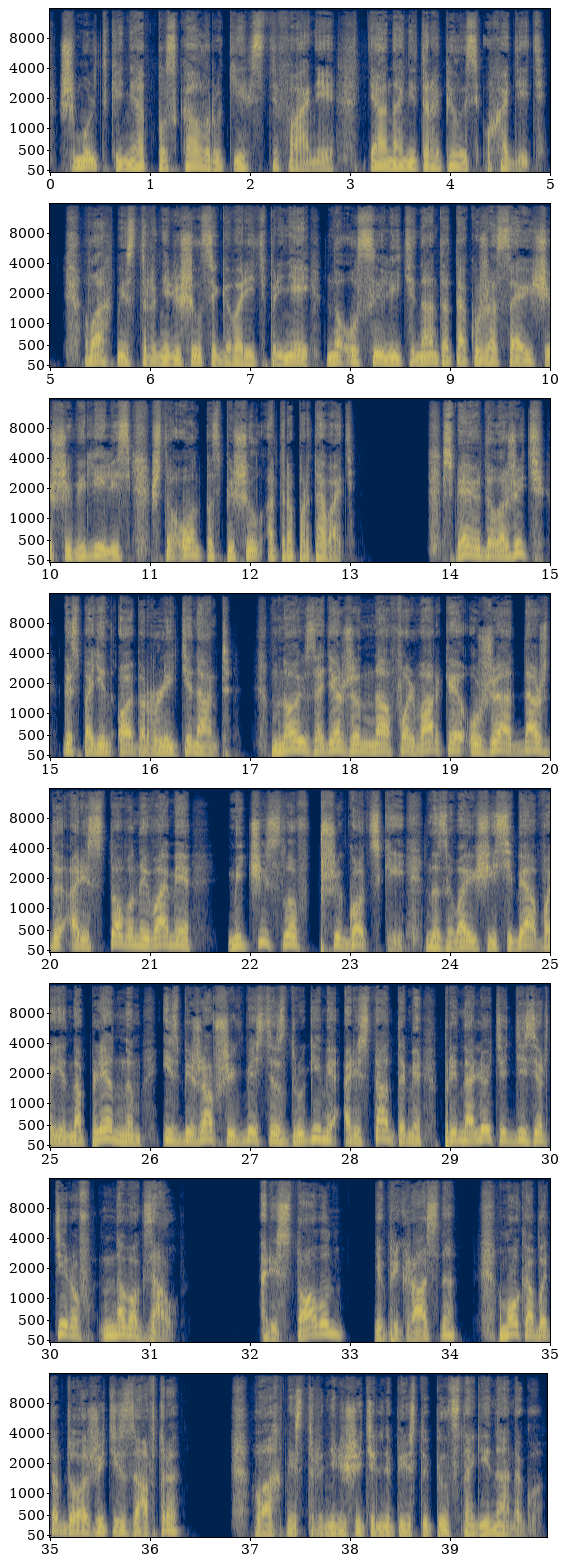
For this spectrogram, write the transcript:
Шмультке не отпускал руки Стефании, и она не торопилась уходить. Вахмистр не решился говорить при ней, но усы лейтенанта так ужасающе шевелились, что он поспешил отрапортовать. «Смею доложить, господин обер-лейтенант, мною задержан на фольварке уже однажды арестованный вами Мечислав Пшигодский, называющий себя военнопленным и сбежавший вместе с другими арестантами при налете дезертиров на вокзал. Арестован? И прекрасно. Мог об этом доложить и завтра. Вахмистр нерешительно переступил с ноги на ногу.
